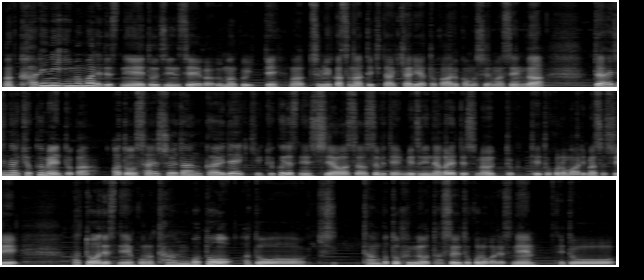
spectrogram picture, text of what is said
まあ、仮に今までですね、えっと、人生がうまくいって、まあ、積み重なってきたキャリアとかあるかもしれませんが大事な局面とかあと最終段階で結局ですね幸せは全て水に流れてしまうっていうところもありますしあとはですねこの田んぼとあと田んぼと文を足すところがですね、えっと、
